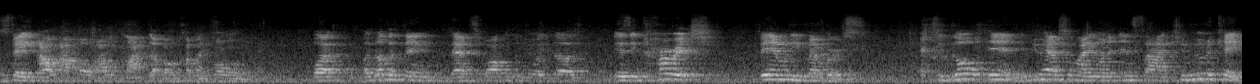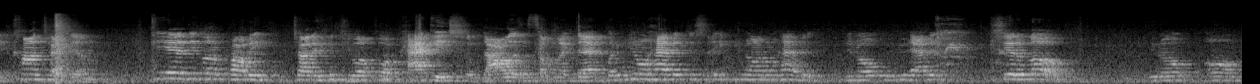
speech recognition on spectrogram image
stay out, out, I was locked up, I'm coming home. But another thing that Sparkles of Joy does is encourage family members to go in. If you have somebody on the inside, communicate, contact them. Yeah, they're gonna probably try to hook you up for a package, some dollars or something like that. But if you don't have it, just say, you know, I don't have it. You know, if you have it, share the love. You know, um,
